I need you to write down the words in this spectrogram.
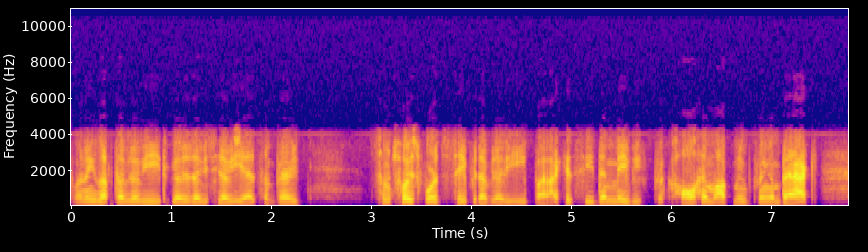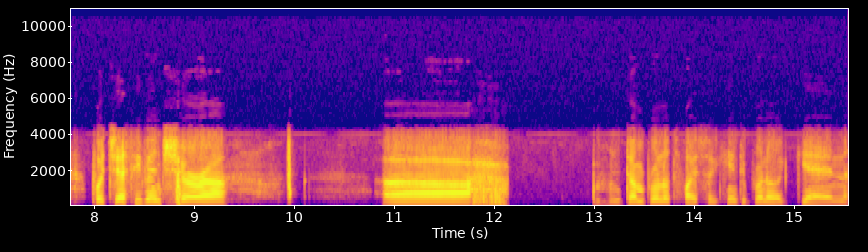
when he left WWE to go to WCW he had some very some choice words to say for WWE, but I could see them maybe call him up, maybe bring him back. Put Jesse Ventura uh done Bruno twice, so you can't do Bruno again.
